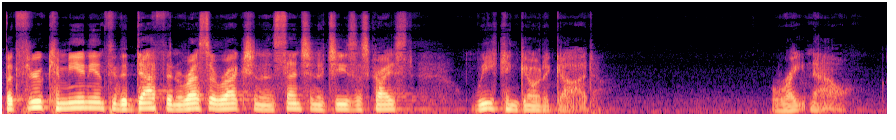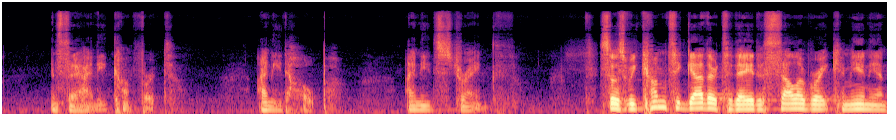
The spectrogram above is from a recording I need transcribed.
But through communion, through the death and resurrection and ascension of Jesus Christ, we can go to God right now and say, I need comfort. I need hope. I need strength. So, as we come together today to celebrate communion,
